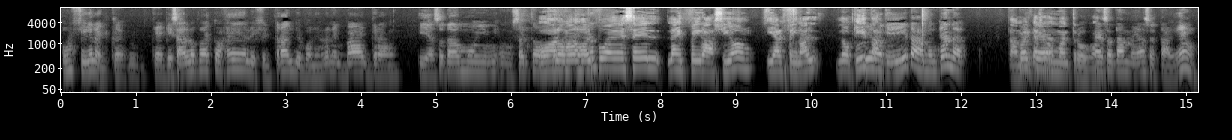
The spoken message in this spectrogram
un filler, que, que quizás lo puedes coger y filtrarlo y ponerlo en el background. Y eso te da un movimiento, un cierto. O a lo mejor puede ser la inspiración y al final lo Y quita. lo quitas, ¿me entiendes? También que eso es un buen truco. Eso también, eso está bien.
